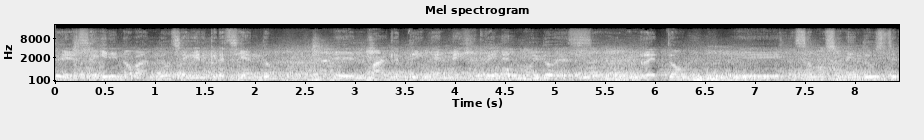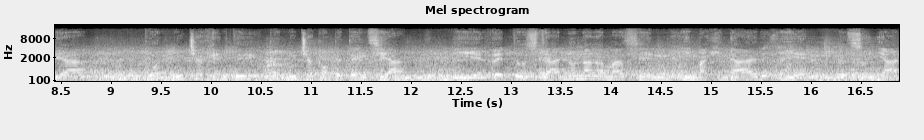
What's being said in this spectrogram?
eh, seguir innovando, seguir creciendo. El marketing en México y en el mundo es un reto. Eh, somos una industria con mucha gente, con mucha competencia y el reto está no nada más en imaginar y en soñar,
